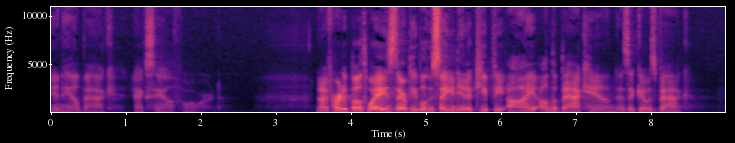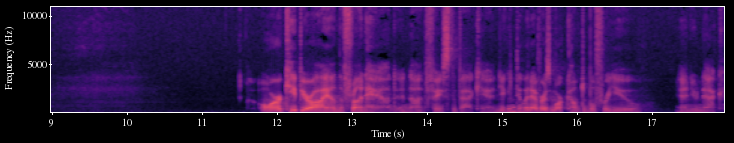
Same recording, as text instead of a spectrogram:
Inhale back, exhale forward. Now, I've heard it both ways. There are people who say you need to keep the eye on the backhand as it goes back, or keep your eye on the front hand and not face the backhand. You can do whatever is more comfortable for you and your neck.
